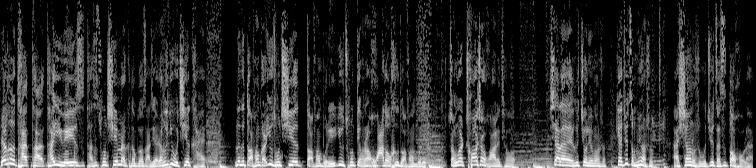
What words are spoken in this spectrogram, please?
然后他他他以为是他是从前面可能不知道咋地，然后右前开，那个挡风杆又从前挡风玻璃又从顶上滑到后挡风玻璃，整个长线滑了一条。下来以后，教练问说：“感觉怎么样？”说：“啊，行了，说我觉得这次倒好了。”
